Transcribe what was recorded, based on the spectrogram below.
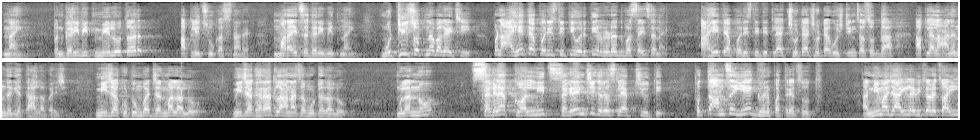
नाही. पण गरिबीत मेलो तर आपली चूक असणार आहे. मरायचं गरिबीत नाही. मोठी स्वप्न बघायची पण आहे त्या परिस्थितीवरती रडत बसायचं नाही. आहे त्या परिस्थितीतल्या छोट्या छोट्या गोष्टींचा सुद्धा आपल्याला आनंद घेता आला पाहिजे. मी ज्या कुटुंबात जन्माला आलो मी ज्या घरात लहानाचा मोठा झालो मुलांनो सगळ्या कॉलनीत सगळ्यांची घरं स्लॅबची होती. फक्त आमचं एक घर पत्र्याचं होतं. आणि मी माझ्या आईला विचारायचो आई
